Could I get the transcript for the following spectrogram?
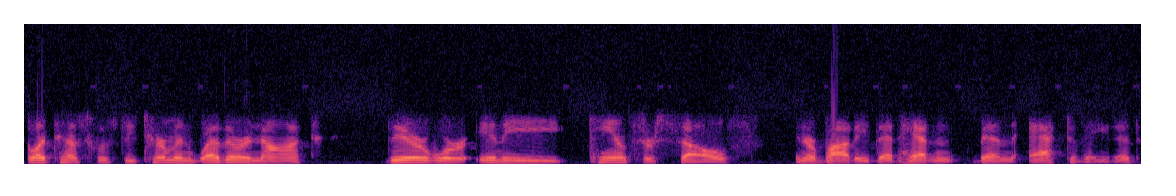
blood test was determined whether or not there were any cancer cells in her body that hadn't been activated.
